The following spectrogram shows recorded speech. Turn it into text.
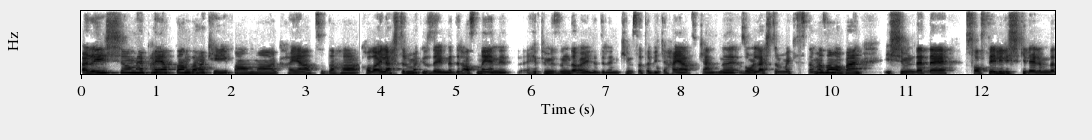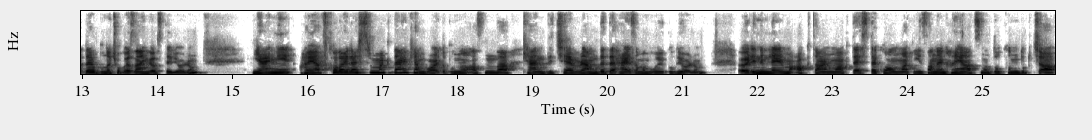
Arayışım hep hayattan daha keyif almak, hayatı daha kolaylaştırmak üzerinedir. Aslında yani hepimizin de öyledir. Hani kimse tabii ki hayatı kendine zorlaştırmak istemez ama ben işimde de, sosyal ilişkilerimde de buna çok özen gösteriyorum. Yani hayatı kolaylaştırmak derken bu arada bunu aslında kendi çevremde de her zaman uyguluyorum. Öğrenimlerimi aktarmak, destek olmak, insanların hayatına dokundukça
